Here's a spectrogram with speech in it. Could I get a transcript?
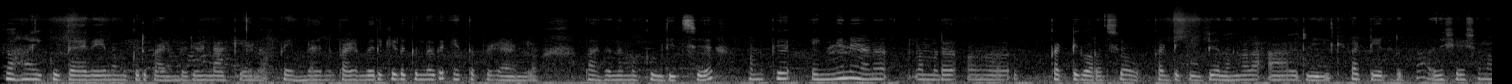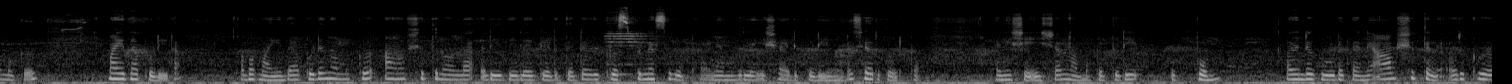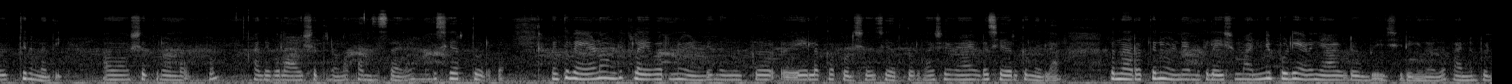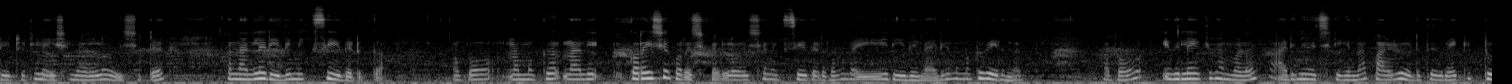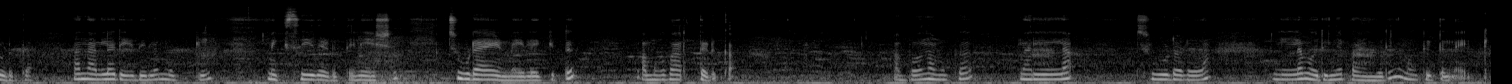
അപ്പോൾ ഹായ് കൂട്ടുകാരെ നമുക്കൊരു പഴംപൊരി ഉണ്ടാക്കിയാലോ. അപ്പോൾ എന്തായാലും പഴംപൊരിക്ക് എടുക്കുന്നത് ഏത്തപ്പഴമാണല്ലോ അപ്പോൾ അത് നമുക്ക് ഉരിച്ച് നമുക്ക് എങ്ങനെയാണ് നമ്മുടെ കട്ടി കുറച്ചോ കട്ടി കൂട്ടിയോ നിങ്ങൾ ആ ഒരു രീതിക്ക് കട്ട് ചെയ്തെടുക്കുക. അതിനുശേഷം നമുക്ക് മൈദാപ്പൊടി ഇടാം. അപ്പോൾ മൈദാപ്പൊടി നമുക്ക് ആവശ്യത്തിനുള്ള രീതിയിലേക്ക് എടുത്തിട്ട് ഒരു ക്രിസ്പിനെസ് കിട്ടാൻ നമുക്ക് ലേശം അരിപ്പൊടിയും കൂടെ ചേർത്ത് കൊടുക്കാം. അതിന് ശേഷം നമുക്കിത്തിരി ഉപ്പും അതിന്റെ കൂടെ തന്നെ ആവശ്യത്തിന് ഒരു കു- മതി. ആവശ്യത്തിനുള്ള ഉപ്പും അതേപോലെ ആവശ്യത്തിനുള്ള പഞ്ചസാര നമുക്ക് ചേർത്ത് കൊടുക്കാം. നിങ്ങൾക്ക് വേണമെങ്കിൽ ഫ്ലേവറിന് വേണ്ടി നിങ്ങൾക്ക് ഏലക്ക പൊടിച്ചത് ചേർത്ത് കൊടുക്കാം. പക്ഷേ ഞാൻ ഇവിടെ ചേർക്കുന്നില്ല. അപ്പോൾ നിറത്തിന് വേണ്ടി നമുക്ക് ലേശം മഞ്ഞപ്പൊടിയാണ് ഞാൻ ഇവിടെ ഉപയോഗിച്ചിരിക്കുന്നത്. മഞ്ഞപ്പൊടി ഇട്ടിട്ട് ലേശം വെള്ളം ഒഴിച്ചിട്ട് നല്ല രീതിയിൽ മിക്സ് ചെയ്തെടുക്കുക. അപ്പോൾ നമുക്ക് നല്ല കുറേശ്ശെ കുറേശ്ശെ വെള്ളം ഒഴിച്ച് മിക്സ് ചെയ്തെടുക്കുമ്പോൾ ഈ രീതിയിലായിരിക്കും നമുക്ക് വരുന്നത്. അപ്പോൾ ഇതിലേക്ക് നമ്മൾ അരിഞ്ഞു വെച്ചിരിക്കുന്ന പഴം എടുത്ത് ഇതിലേക്ക് ഇട്ട് കൊടുക്കുക. അത് നല്ല രീതിയിൽ മുക്കി മിക്സ് ചെയ്തെടുത്തതിന് ശേഷം ചൂടായ എണ്ണയിലേക്കിട്ട് നമുക്ക് വറുത്തെടുക്കാം. അപ്പോൾ നമുക്ക് നല്ല ചൂടുള്ള നല്ല മൊരിഞ്ഞ പഴംപൊരി നമുക്ക് കിട്ടുന്നതായിരിക്കും.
